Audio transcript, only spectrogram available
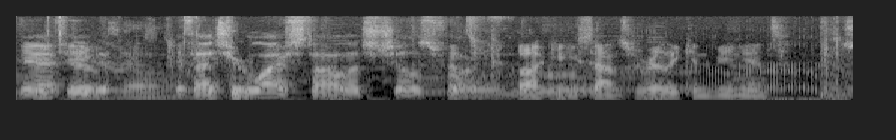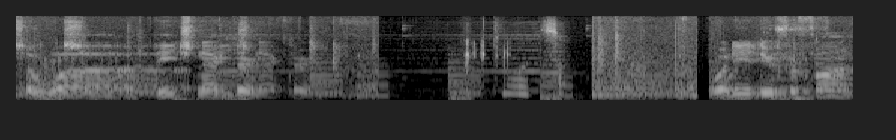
Yeah, if, you, if, if that's your lifestyle, that's chill as fuck. that's fucking sounds really convenient. So, uh, Peach Nectar. What's up? What do you do for fun?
